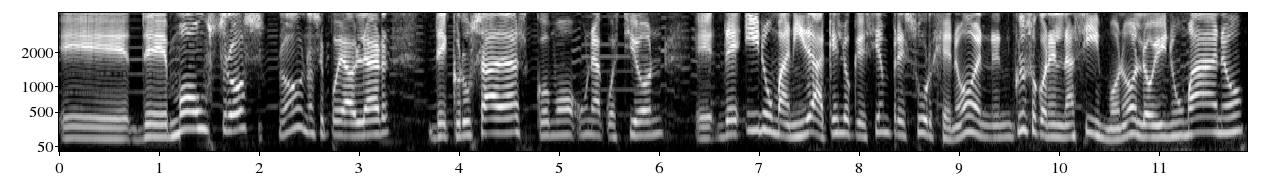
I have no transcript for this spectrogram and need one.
eh, de monstruos, ¿no? No se puede hablar de cruzadas como una cuestión eh, de inhumanidad, que es lo que siempre surge, ¿no? incluso con el nazismo, ¿no? Lo inhumano.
